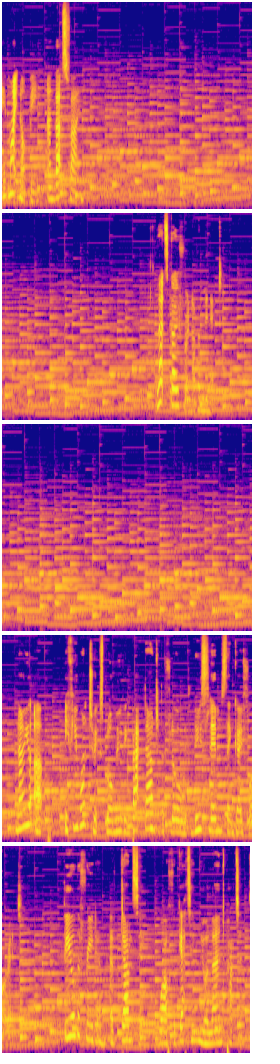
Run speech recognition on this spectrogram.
It might not be, and that's fine. Let's go for another minute. Now you're up. If you want to explore moving back down to the floor with loose limbs, then go for it. Feel the freedom of dancing while forgetting your learned patterns.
